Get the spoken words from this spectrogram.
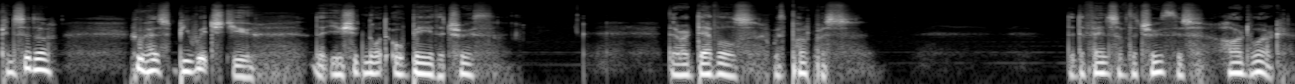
Consider who has bewitched you that you should not obey the truth. There are devils with purpose. The defense of the truth is hard work.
